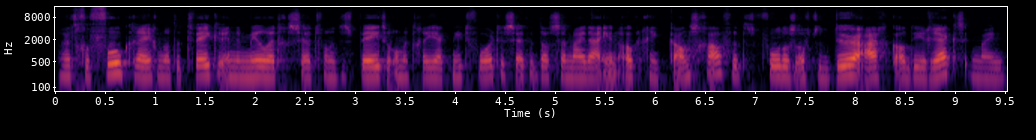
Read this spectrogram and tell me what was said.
het gevoel kreeg, omdat er twee keer in de mail werd gezet van het is beter om het traject niet voor te zetten, dat ze mij daarin ook geen kans gaf. Het voelde alsof de deur eigenlijk al direct in mijn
